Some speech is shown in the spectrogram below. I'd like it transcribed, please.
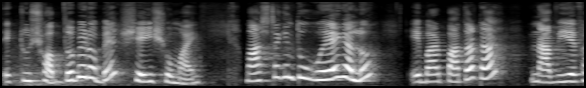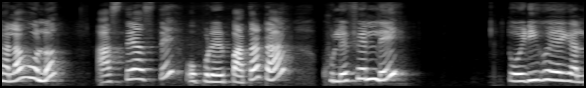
একটু শব্দ বেরোবে সেই সময়। মাছটা কিন্তু হয়ে গেল। এবার পাতাটা নাবিয়ে ফেলা হলো। আস্তে আস্তে ওপরের পাতাটা খুলে ফেললেই তৈরি হয়ে গেল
